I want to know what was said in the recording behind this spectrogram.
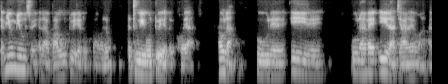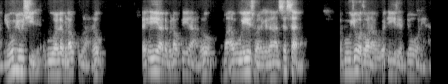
တမျိုးမျိုးဆိုရင်အဲ့ဒါဘာကိုတွေ့တယ်လို့ခေါ်မှာတော့အထူကြီးကိုတွေ့တယ်လို့ခေါ်ရဟုတ်လားပူတယ်အေးတယ်ပူတာနဲ့အေးတာကြားထဲမှာအမျိုးမျိုးရှိတယ်အပူကလည်းဘယ်လောက်ပူတာတော့အေးရလည်းဘယ်လောက်အေးတာတော့မအပူအေးဆိုတာကလည်းဆက်ဆက်အပူရော့သွားတာကိုပဲအေးတယ်ပြောနေတာ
